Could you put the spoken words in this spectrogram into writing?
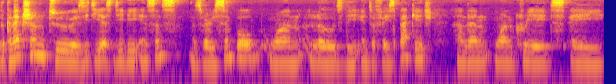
the connection to a ZTS DB instance is very simple. One loads the interface package and then one creates a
